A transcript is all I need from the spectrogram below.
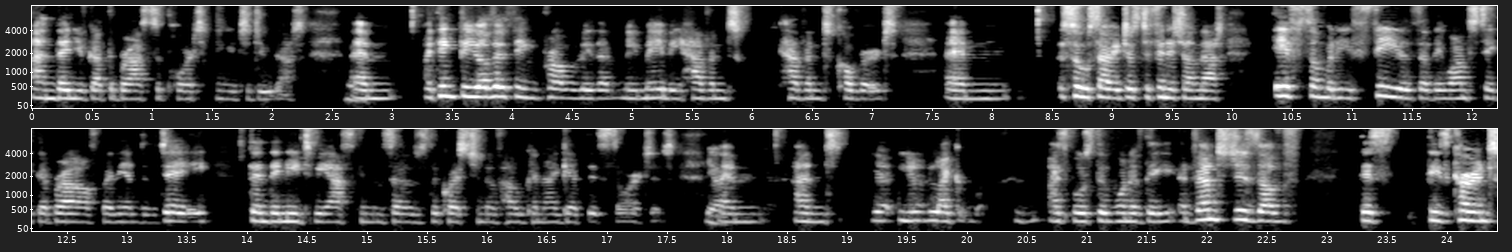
and then you've got the brass supporting you to do that. Mm. Um, I think the other thing probably that we maybe haven't haven't covered um, so sorry just to finish on that if somebody feels that they want to take their bra off by the end of the day, then they need to be asking themselves the question of how can I get this sorted? Yeah. Um, and you know, like I suppose that one of the advantages of this these current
